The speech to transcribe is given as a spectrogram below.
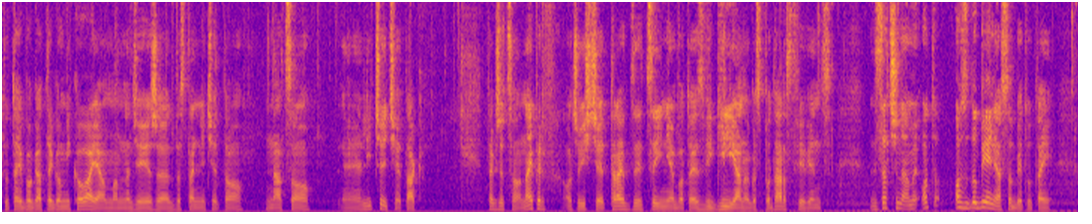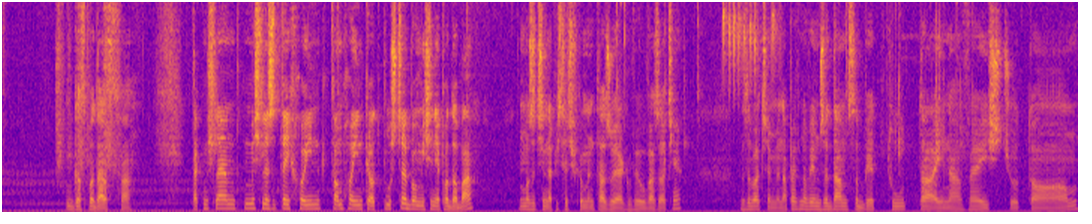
tutaj bogatego Mikołaja. Mam nadzieję, że dostaniecie to, na co e, liczycie, tak? Także co, najpierw oczywiście tradycyjnie, bo to jest Wigilia na gospodarstwie, więc zaczynamy od ozdobienia sobie tutaj gospodarstwa. Tak myślałem, myślę, że tej tą choinkę odpuszczę, bo mi się nie podoba. Możecie napisać w komentarzu, jak wy uważacie. Zobaczymy. Na pewno wiem, że dam sobie tutaj na wejściu tą.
